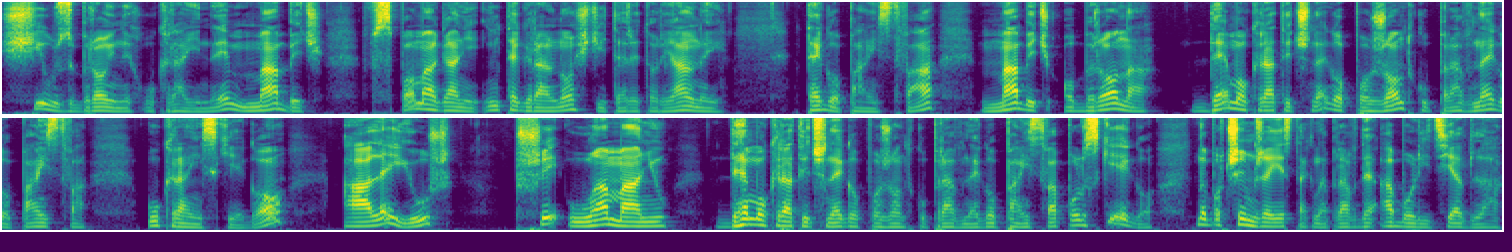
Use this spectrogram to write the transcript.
sił zbrojnych Ukrainy, ma być wspomaganie integralności terytorialnej tego państwa, ma być obrona demokratycznego porządku prawnego państwa ukraińskiego, ale już przy łamaniu demokratycznego porządku prawnego państwa polskiego. No bo czymże jest tak naprawdę abolicja dla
